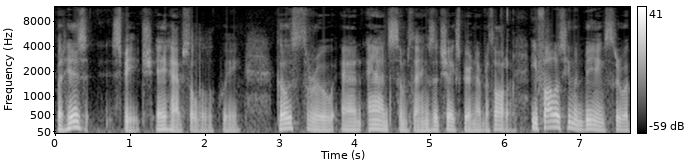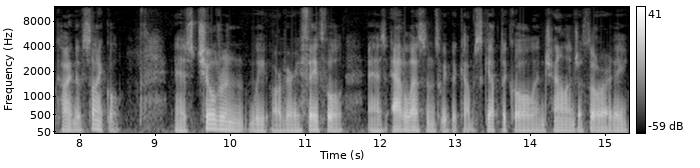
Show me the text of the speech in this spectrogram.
but his speech, Ahab's soliloquy, goes through and adds some things that Shakespeare never thought of. He follows human beings through a kind of cycle. As children, we are very faithful. As adolescents, we become skeptical and challenge authority.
